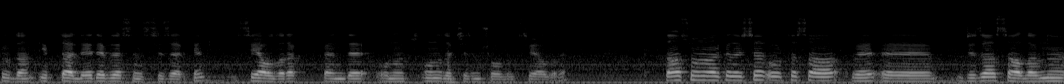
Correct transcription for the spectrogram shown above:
şuradan iptal de edebilirsiniz çizerken. Siyah olarak ben de onu onu da çizmiş oldum siyah olarak. Daha sonra arkadaşlar orta saha ve e, ceza sahalarını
